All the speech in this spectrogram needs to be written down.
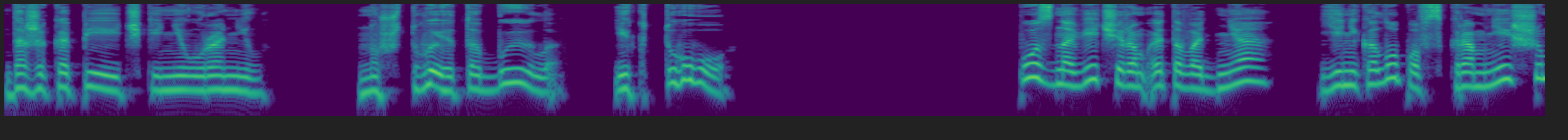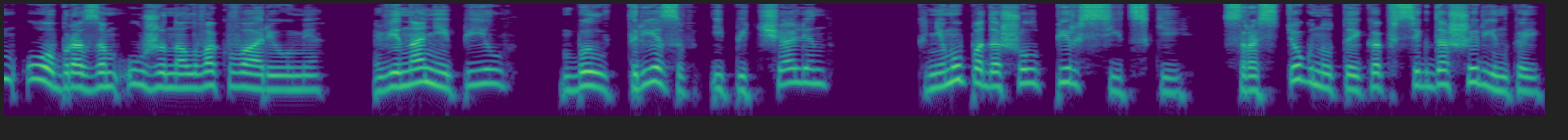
даже копеечки не уронил. Но что это было? И кто? Поздно вечером этого дня Ениколопов скромнейшим образом ужинал в аквариуме. Вина не пил, был трезв и печален. К нему подошел Персидский с расстегнутой, как всегда, ширинкой.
